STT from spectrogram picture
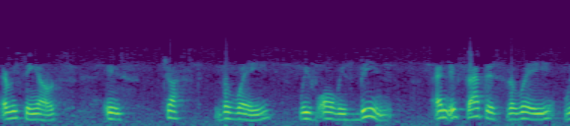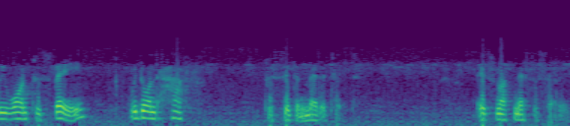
Everything else is just the way we've always been. And if that is the way we want to stay, we don't have to sit and meditate. It's not necessary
